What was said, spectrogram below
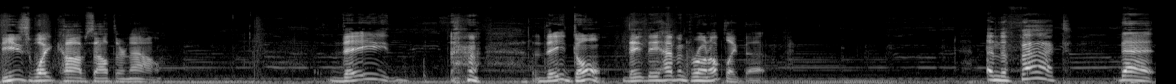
These white cops out there now, they they don't. They they haven't grown up like that. And the fact that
